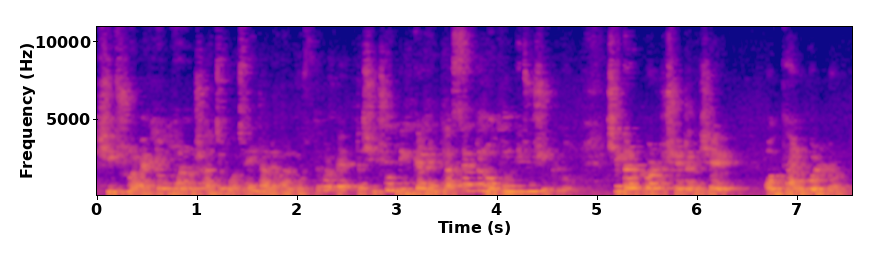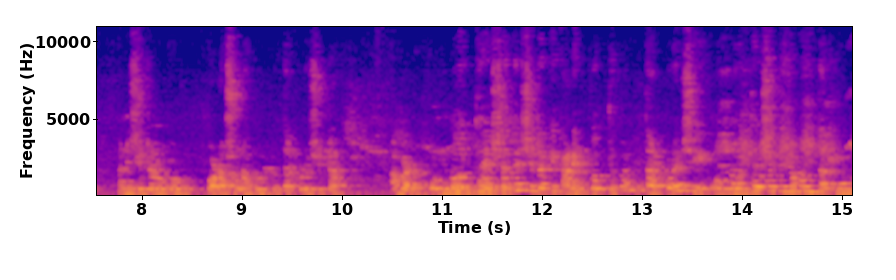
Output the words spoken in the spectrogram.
শিশু, আমি একটা উদাহরণ সাহায্যে বোঝাই, তাহলে ভালো বুঝতে পারবে। একটা শিশু বিজ্ঞানের ক্লাসে একটা নতুন কিছু শিখলো। শেখার পর সেটাকে সে অধ্যয়ন করল মানে সেটার উপর পড়াশোনা করল, তারপরে সেটা আবার অন্য অধ্যায়ের সাথে সেটাকে কানেক্ট করতে পারল। তারপরে সেই অন্য অধ্যায়ের সাথে যখন তার পূর্ব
